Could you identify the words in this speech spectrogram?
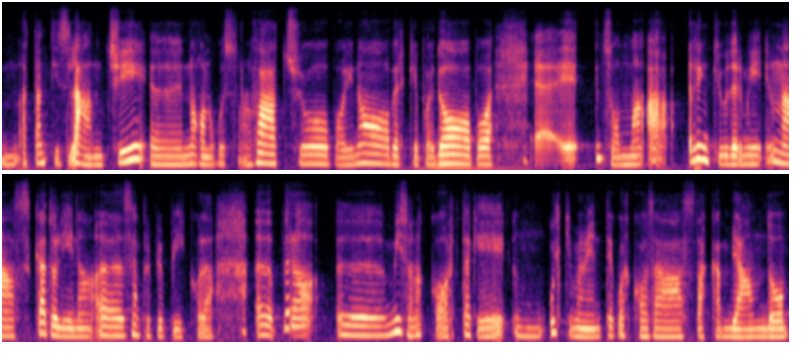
mm, a tanti slanci, eh, no, no, questo non lo faccio, poi no, perché poi dopo, eh, e, insomma, a rinchiudermi in una scatolina, eh, sempre più piccola. Eh, però, eh, mi sono accorta che, mm, ultimamente qualcosa sta cambiando.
